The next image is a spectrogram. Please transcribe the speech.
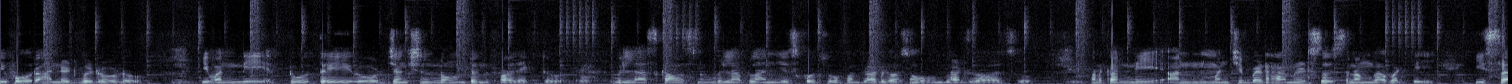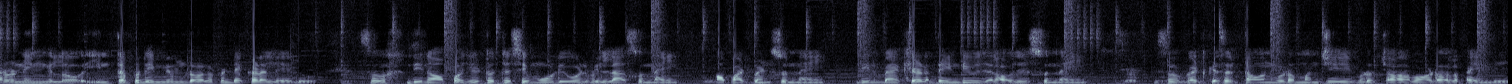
before hundred feet road ఇవన్నీ టూ త్రీ రోడ్ జంక్షన్లో ఉంటుంది ప్రాజెక్ట్. విల్లాస్ కావాల్సిన విల్లా ప్లాన్ చేసుకోవచ్చు ఓపెన్ ప్లాట్ కావాల్సిన ఓపెన్ ప్లాట్ కావచ్చు. మనకు అన్ని అన్ని మంచి బెటర్ అమ్యూనిటీస్తో ఇస్తున్నాం కాబట్టి ఈ సరౌండింగ్లో ఇంత ప్రీమియం డెవలప్మెంట్ ఎక్కడ లేదు. సో దీని ఆపోజిట్ వచ్చేసి మోడీ ఓల్డ్ విల్లాస్ ఉన్నాయి అపార్ట్మెంట్స్ ఉన్నాయి దీని బ్యాక్ సైడ్ అంతా ఇండివిజువల్ హౌసెస్ ఉన్నాయి. సో గట్కేసర్ టౌన్ కూడా మంచి ఇప్పుడు చాలా బాగా డెవలప్ అయింది.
